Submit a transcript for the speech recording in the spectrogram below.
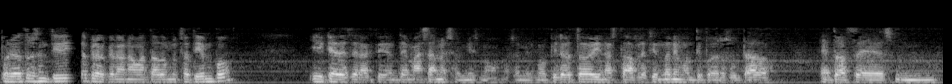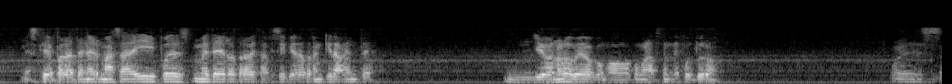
Por el otro sentido, creo que lo han aguantado mucho tiempo y que desde el accidente Massa no es el mismo, no es el mismo piloto y no está ofreciendo ningún tipo de resultado. Entonces, mm, es que para tener más ahí puedes meter otra vez a Fisiquera tranquilamente. Yo no lo veo como, como una opción de futuro. Pues,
